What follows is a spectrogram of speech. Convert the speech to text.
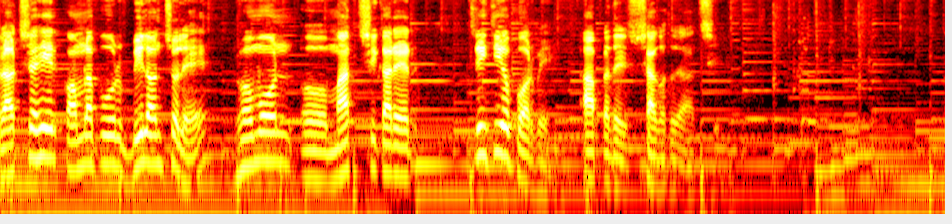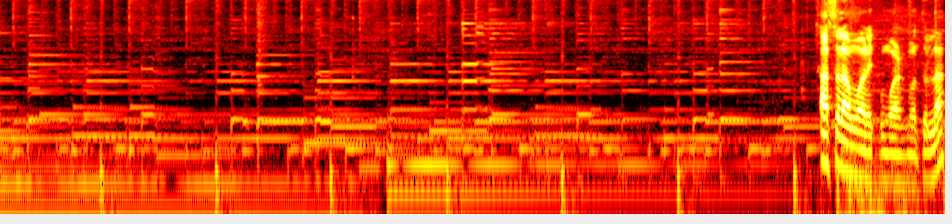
রাজশাহীর কমলাপুর বিল অঞ্চলে ভ্রমণ ও মাছ শিকারের তৃতীয় পর্বে আপনাদের স্বাগত জানাচ্ছি। আসসালামু আলাইকুম রহমতুল্লাহ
